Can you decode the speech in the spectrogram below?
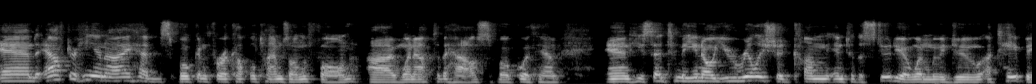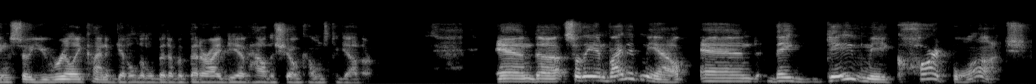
And after he and I had spoken for a couple times on the phone, I went out to the house, spoke with him, and he said to me, You know, you really should come into the studio when we do a taping so you really kind of get a little bit of a better idea of how the show comes together. And uh, so they invited me out and they gave me carte blanche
